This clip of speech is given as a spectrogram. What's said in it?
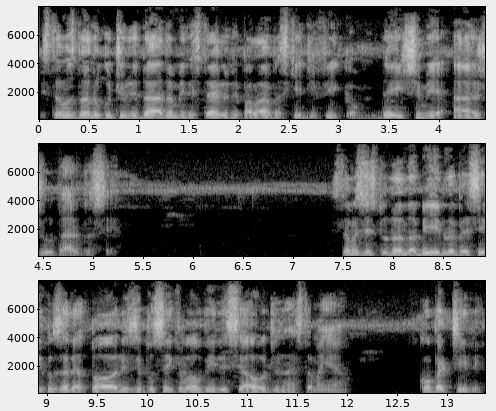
estamos dando continuidade ao Ministério de Palavras que Edificam. Deixe-me ajudar você. Estamos estudando a Bíblia, versículos aleatórios, e você que vai ouvir esse áudio nesta manhã, compartilhe.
